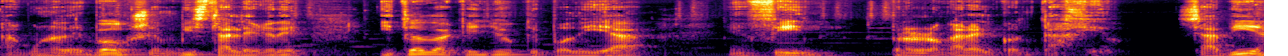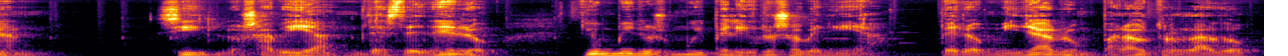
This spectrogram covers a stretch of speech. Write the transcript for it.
alguno de Vox en Vista Alegre y todo aquello que podía, en fin, prolongar el contagio. Sabían Sí, lo sabían desde enero que un virus muy peligroso venía, pero miraron para otro lado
